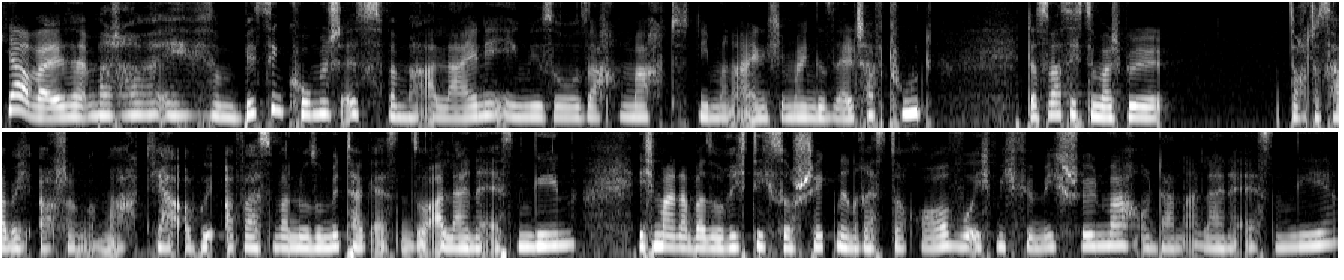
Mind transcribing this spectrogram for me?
Ja, weil es ja immer schon irgendwie so ein bisschen komisch ist, wenn man alleine irgendwie so Sachen macht, die man eigentlich immer in Gesellschaft tut. Das, was ich zum Beispiel, doch, das habe ich auch schon gemacht. Ja, aber, aber es war nur so Mittagessen, so alleine essen gehen. Ich meine aber so richtig so schick ein Restaurant, wo ich mich für mich schön mache und dann alleine essen gehe.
